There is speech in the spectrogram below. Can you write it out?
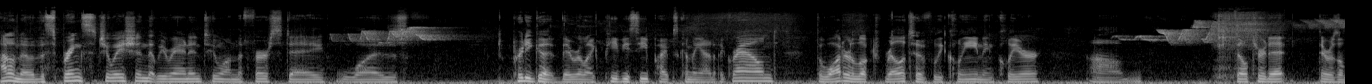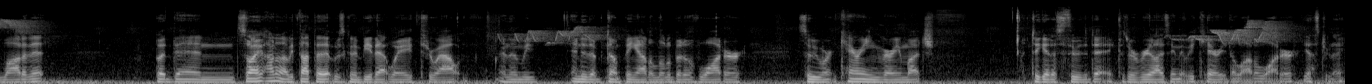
I don't know, the spring situation that we ran into on the first day was pretty good. They were like PVC pipes coming out of the ground. The water looked relatively clean and clear. Um, filtered it. There was a lot of it. But then, so I, I don't know, we thought that it was going to be that way throughout. And then we ended up dumping out a little bit of water. So we weren't carrying very much to get us through the day because we we're realizing that we carried a lot of water yesterday.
